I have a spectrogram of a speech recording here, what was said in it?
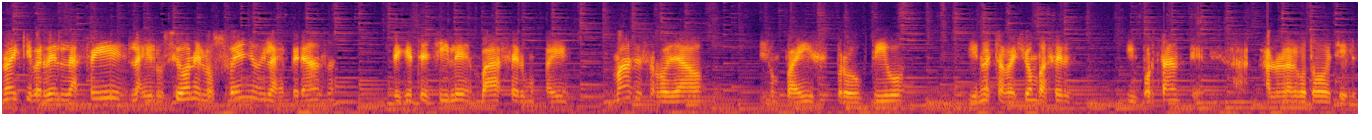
no hay que perder la fe, las ilusiones, los sueños y las esperanzas de que este Chile va a ser un país más desarrollado y un país productivo y nuestra región va a ser importante a, a lo largo de todo Chile.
